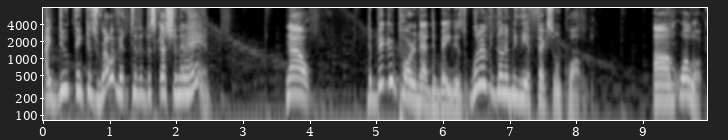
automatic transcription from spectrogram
I do think it's relevant to the discussion at hand. Now, the bigger part of that debate is what are going to be the effects on quality? Um, well, look,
